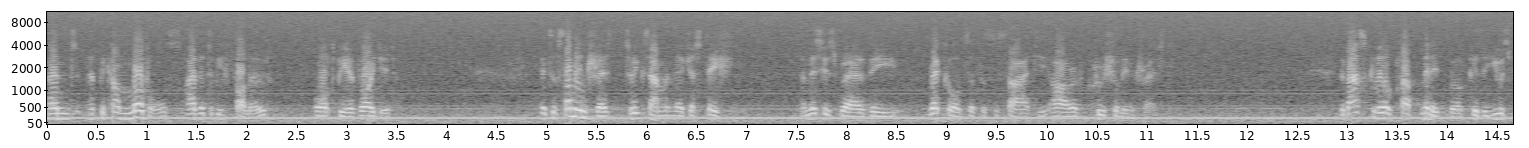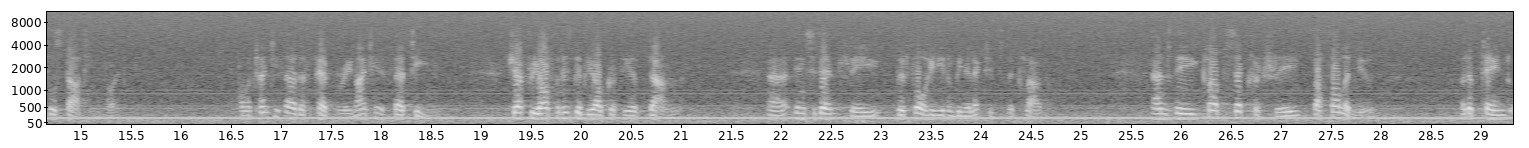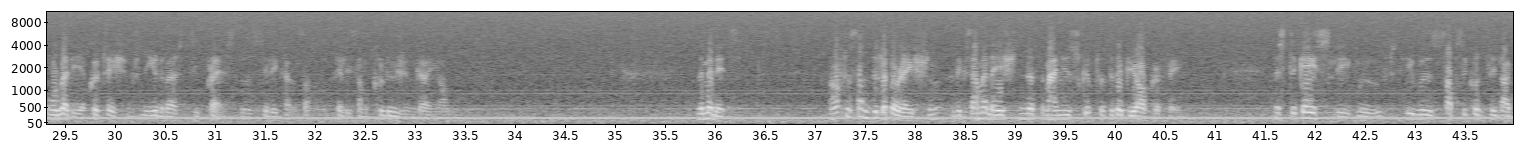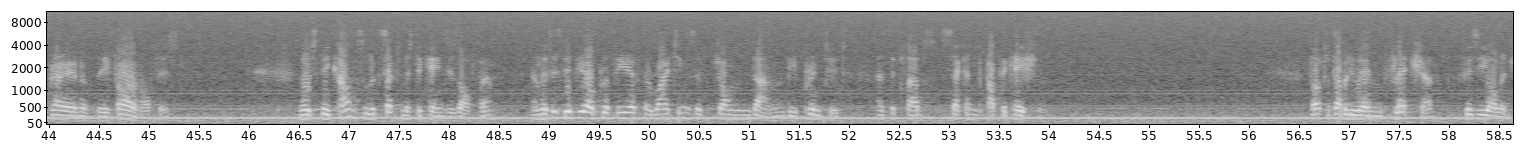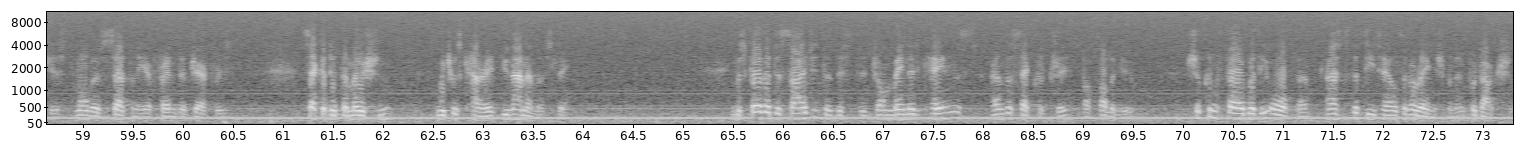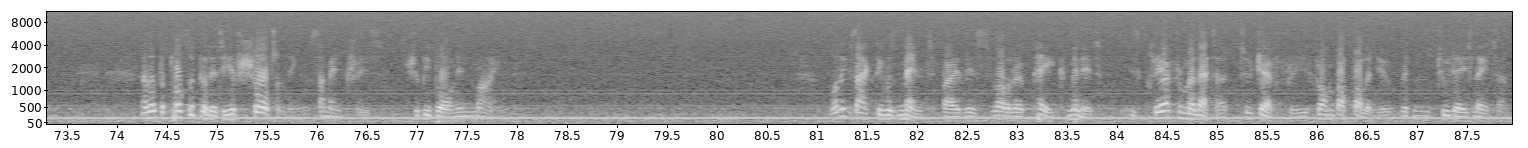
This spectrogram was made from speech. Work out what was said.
and have become models either to be followed or to be avoided, it's of some interest to examine their gestation, and this is where the records of the Society are of crucial interest. The Baskerville Club Minute Book is a useful starting point. On the 23rd of February 1913, Geoffrey offered his bibliography of Donne, uh, incidentally, before he'd even been elected to the club. And the club secretary, Bartholomew, had obtained already a quotation from the university press. There was clearly some collusion going on. The minutes. After some deliberation and examination of the manuscript of the bibliography, Mr. Gaselee moved, he was subsequently librarian of the Foreign Office, that the council accept Mr. Keynes's offer and that his bibliography of the writings of John Donne be printed as the club's second publication. Dr. W. M. Fletcher, physiologist and almost certainly a friend of Geoffrey's, seconded the motion, which was carried unanimously. It was further decided that Mr. John Maynard Keynes and the secretary, Bartholomew, should confer with the author as to the details of arrangement and production, and that the possibility of shortening some entries should be borne in mind. What exactly was meant by this rather opaque minute is clear from a letter to Geoffrey from Bartholomew, written two days later.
